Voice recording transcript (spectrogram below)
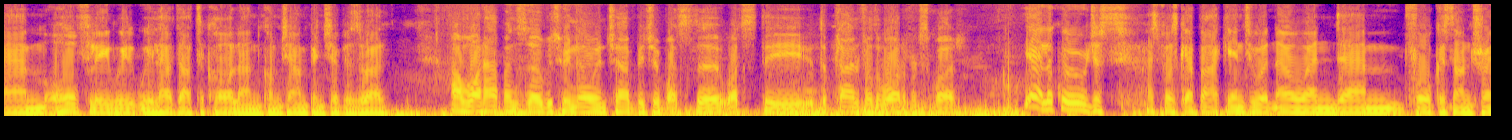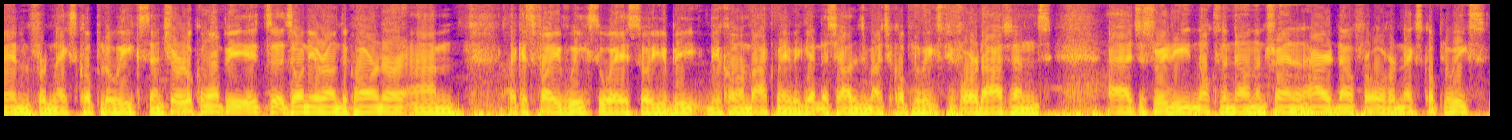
um, hopefully, we, will have that to call on come championship as well. And what happens now between now and championship? What's the what's the the plan for the Waterford squad? Yeah, look, we were just I suppose get back into it now and um, focus on training for the next couple of weeks. And sure, look, it won't be. It's, it's only around the corner. Um, like it's five weeks away, so you'll be, be coming back, maybe getting a challenge match a couple of weeks before that, and uh, just really knuckling down and training hard now for over the next couple of weeks.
